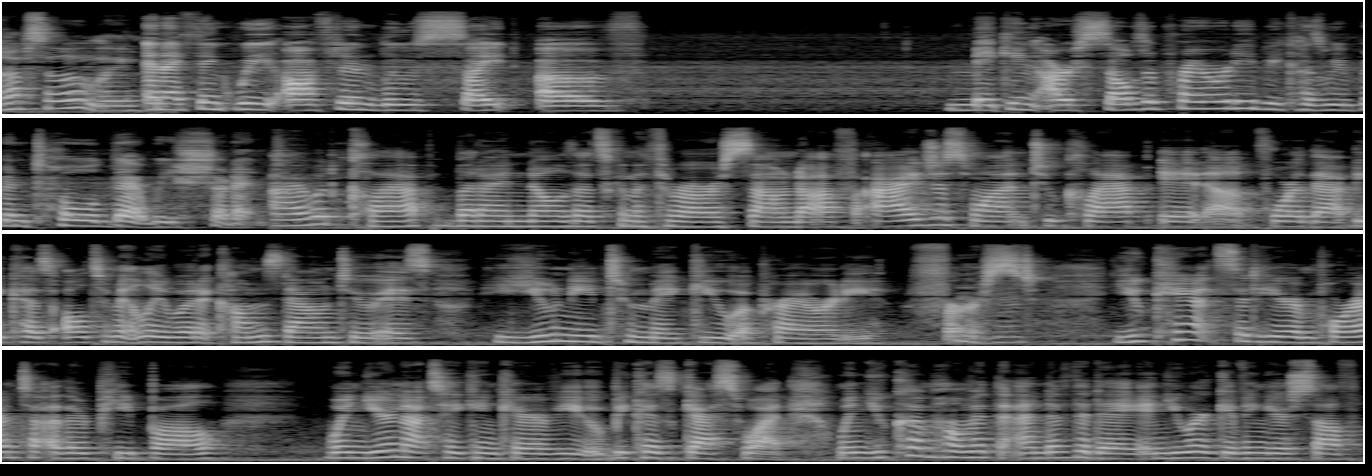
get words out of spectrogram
Absolutely. And I think we often lose sight of making ourselves a priority because we've been told that we shouldn't. I would clap, but I know that's to throw our sound off. I just want to clap it up for that because ultimately, what it comes down to is you need to make you a priority 1st You can't sit here and pour into other people when you're not taking care of you because guess what? When you come home at the end of the day and you are giving yourself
